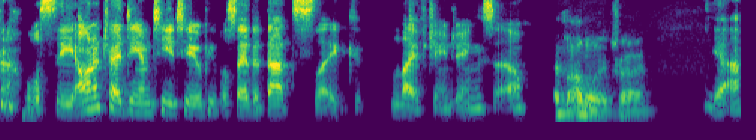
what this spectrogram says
we'll see. I want to try DMT too. People say that that's like life changing. So that's what I want to try. Yeah.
